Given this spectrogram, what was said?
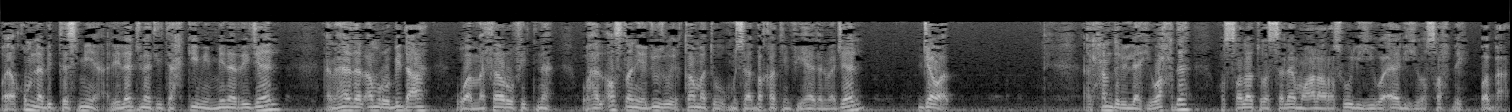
ويقومن بالتسميع للجنة تحكيم من الرجال؟ أم هذا الأمر بدعة ومثار فتنة؟ وهل أصلا يجوز إقامة مسابقة في هذا المجال؟ جواب الحمد لله وحده والصلاة والسلام على رسوله وآله وصحبه وبعد.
